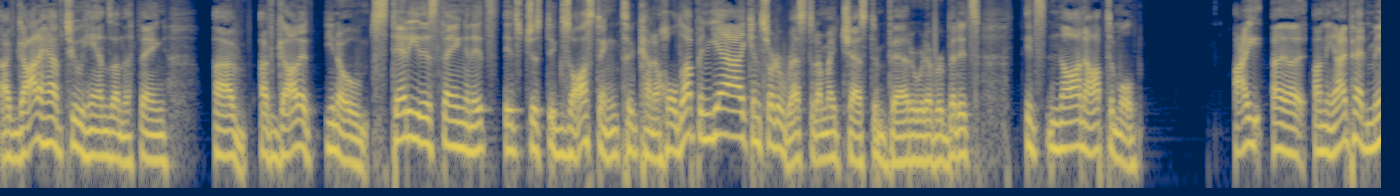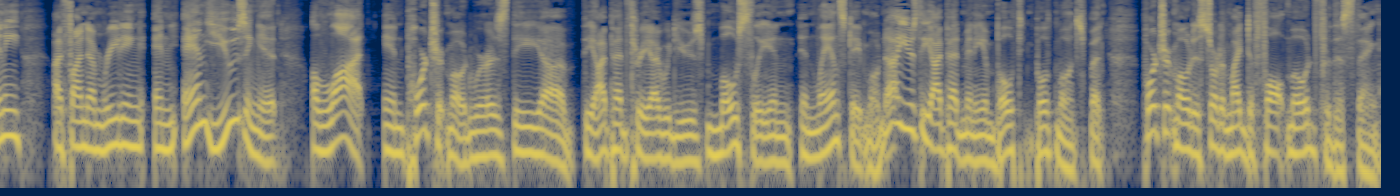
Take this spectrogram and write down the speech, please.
I've got to have two hands on the thing. I've I've got to you know steady this thing, and it's it's just exhausting to kind of hold up. And yeah, I can sort of rest it on my chest in bed or whatever, but it's it's non optimal. I uh, on the iPad Mini, I find I'm reading and and using it a lot in portrait mode, whereas the uh, the iPad 3 I would use mostly in in landscape mode. Now I use the iPad Mini in both both modes, but portrait mode is sort of my default mode for this thing.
